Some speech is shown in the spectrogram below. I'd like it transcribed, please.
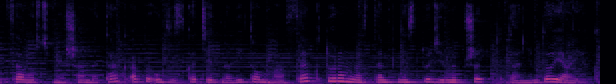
i całość mieszamy tak, aby uzyskać jednolitą masę, którą następnie studzimy przed dodaniem do jajek.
